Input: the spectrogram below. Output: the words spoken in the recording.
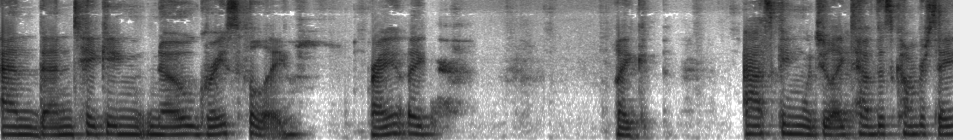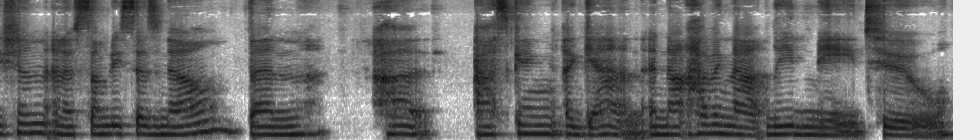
and then taking no gracefully, right? Like, like asking, Would you like to have this conversation? And if somebody says no, then uh, asking again and not having that lead me to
